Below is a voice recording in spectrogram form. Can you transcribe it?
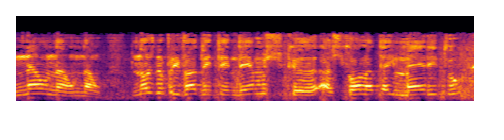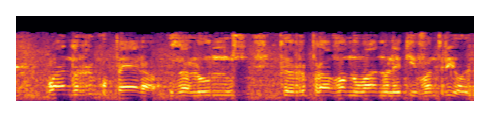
Não, não, não. Nós no privado entendemos que a escola tem mérito quando recupera os alunos que reprovam no ano letivo anterior.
